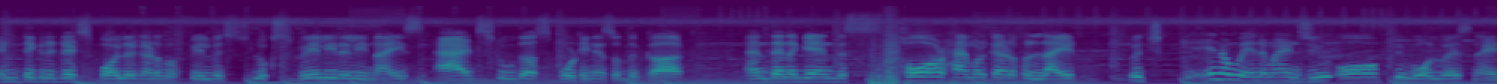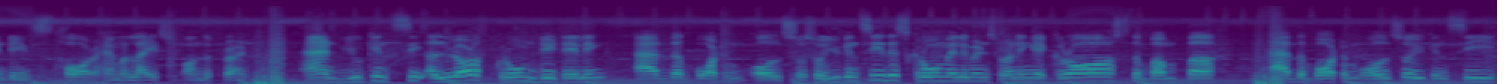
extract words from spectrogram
integrated spoiler kind of a feel which looks really really nice adds to the sportiness of the car and then again this Thor hammer kind of a light which in a way reminds you of the Volvo S90's Thor hammer lights on the front. And you can see a lot of chrome detailing at the bottom also. So you can see this chrome elements running across the bumper at the bottom also. You can see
